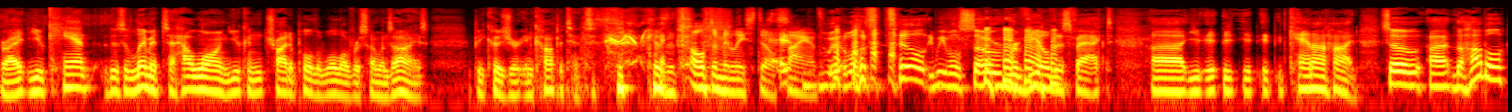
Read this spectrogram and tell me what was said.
Right. You can't. There's a limit to how long you can try to pull the wool over someone's eyes because you're incompetent. because it's ultimately still science. we will still we will so reveal this fact. Uh, it, it, it, it cannot hide. So uh, the Hubble,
